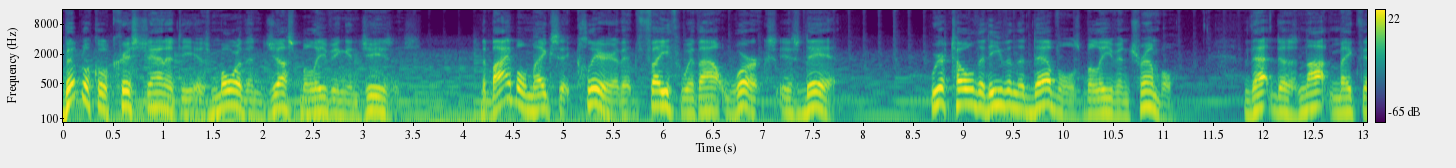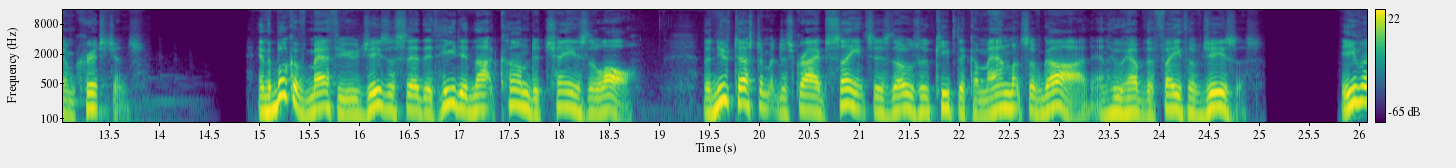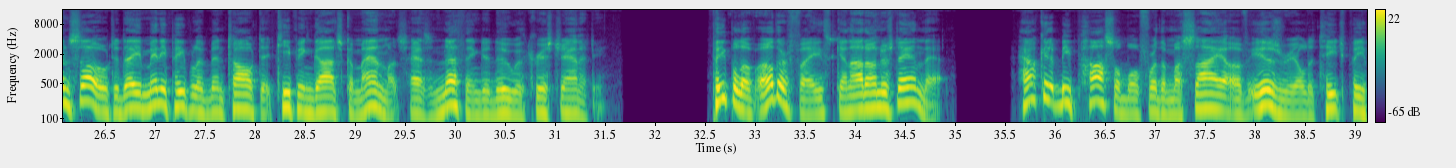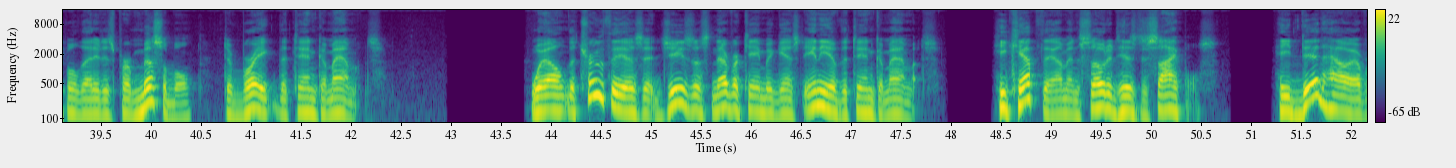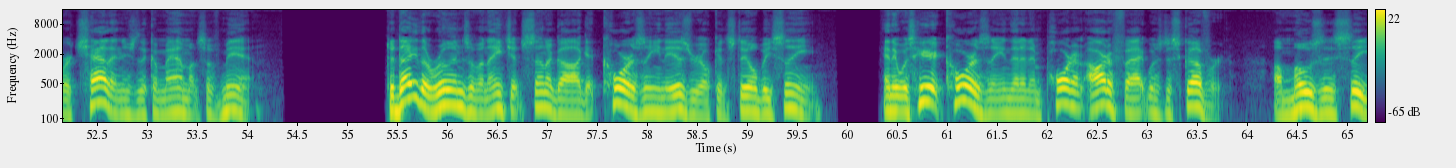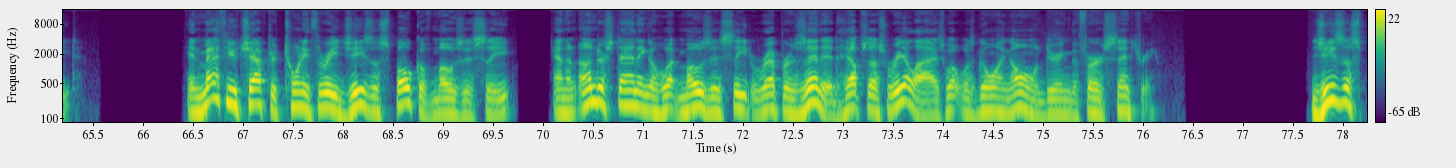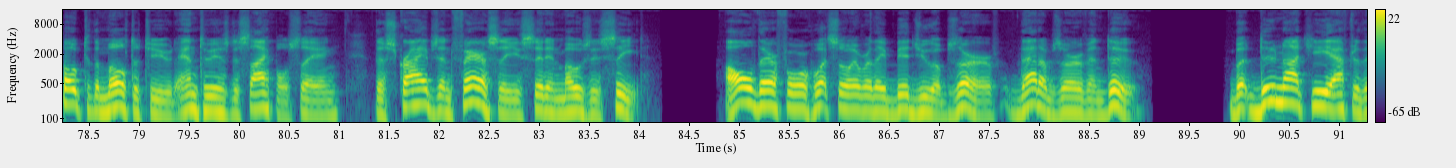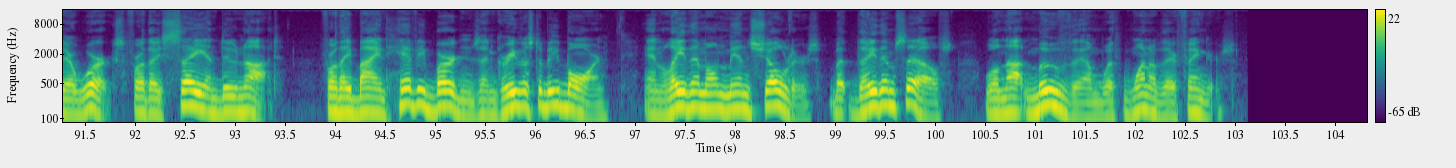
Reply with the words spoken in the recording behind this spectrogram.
Biblical Christianity is more than just believing in Jesus. The Bible makes it clear that faith without works is dead. We're told that even the devils believe and tremble. That does not make them Christians. In the book of Matthew, Jesus said that He did not come to change the law. The New Testament describes saints as those who keep the commandments of God and who have the faith of Jesus. Even so, today many people have been taught that keeping God's commandments has nothing to do with Christianity. People of other faiths cannot understand that. How could it be possible for the Messiah of Israel to teach people that it is permissible to break the Ten Commandments? Well, the truth is that Jesus never came against any of the Ten Commandments. He kept them, and so did his disciples. He did, however, challenge the commandments of men. Today, the ruins of an ancient synagogue at Chorazin, Israel, can still be seen. And it was here at Chorazin that an important artifact was discovered a Moses seat. In Matthew chapter 23, Jesus spoke of Moses' seat, and an understanding of what Moses' seat represented helps us realize what was going on during the first century. Jesus spoke to the multitude and to his disciples, saying, The scribes and Pharisees sit in Moses' seat. All therefore whatsoever they bid you observe, that observe and do. But do not ye after their works, for they say and do not. For they bind heavy burdens and grievous to be borne, and lay them on men's shoulders, but they themselves will not move them with one of their fingers.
